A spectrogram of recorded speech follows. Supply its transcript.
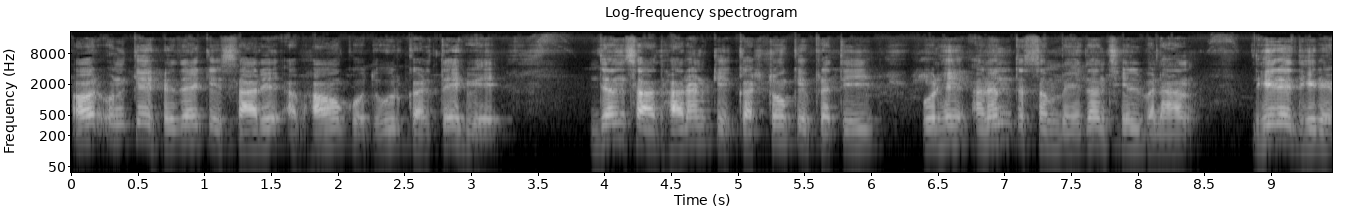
और उनके हृदय के सारे अभावों को दूर करते हुए जनसाधारण के कष्टों के प्रति उन्हें अनंत संवेदनशील बना धीरे धीरे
